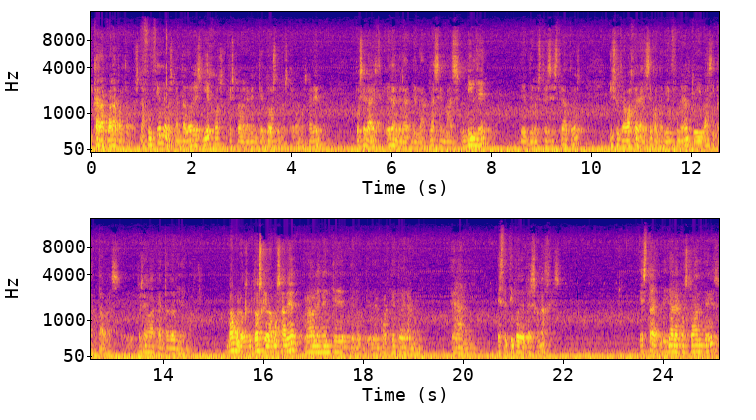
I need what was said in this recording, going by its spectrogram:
y cada cual aportaba. La función de los cantadores viejos, que es probablemente dos de los que vamos a ver, pues era, eran de la, clase más humilde de, los tres estratos y su trabajo era ese, cuando había un funeral tú ibas y cantabas. Pues se llamaba cantador y demás. Vamos, los dos que vamos a ver probablemente del cuarteto eran, eran este tipo de personajes. Esta ya le he puesto antes,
